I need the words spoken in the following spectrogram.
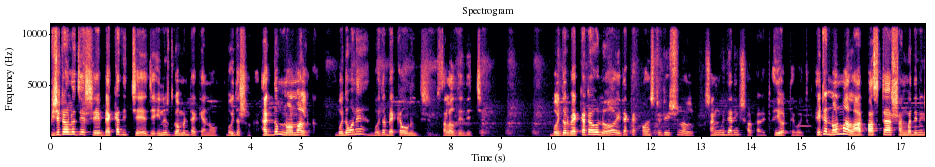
বিষয়টা হলো যে সে ব্যাখ্যা দিচ্ছে যে ইউনুস গভর্নমেন্টটা কেন বৈধ সরকার? একদম নর্মাল বৈধ মানে বৈধর ব্যাখ্যা সালাউদ্দিন দিচ্ছে। বৈধর ব্যাখ্যাটা হলো এটা একটা কনস্টিটিউশনাল সাংবিধানিক সরকার, এটা এই অর্থে বৈধ। এটা নর্মাল আর পাঁচটা সাংবিধানিক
